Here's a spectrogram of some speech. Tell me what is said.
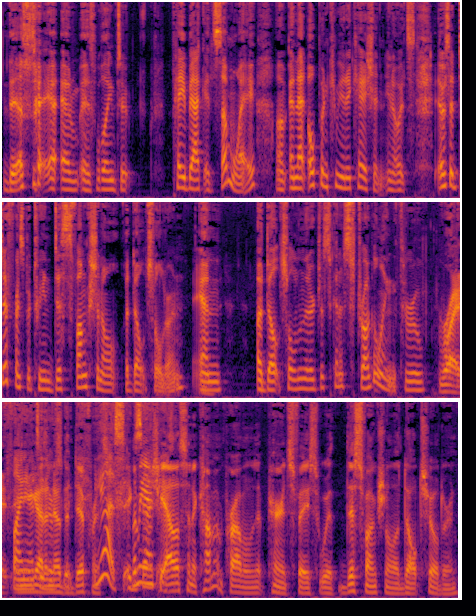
this and, and is willing to pay back in some way, um, and that open communication. You know, it's there's a difference between dysfunctional adult children and adult children that are just kind of struggling through right. And you got to know the difference. Yes, exactly. Let me ask you, Allison, a common problem that parents face with dysfunctional adult children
